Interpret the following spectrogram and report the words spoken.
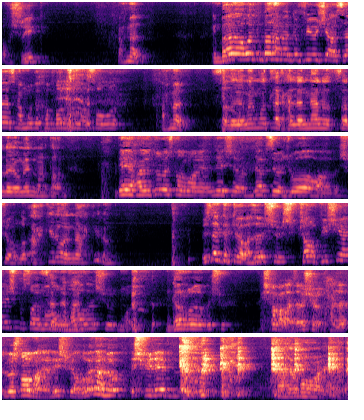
أبو شريك. أحمد. امبارح اول امبارح ما كان فيه شيء على أساس؟ حموده خبرني اصور أحمد. صار له يومين قلت لك حللنا له صار له يومين مرضان. إيه حبيبي له إيش معي؟ يعني ليش؟ لابسة اجواء إيش في الله؟ أحكي له ولا ما أحكي له؟ إيش بدك تحكي له؟ بعد إيش إيش بشرف في شيء يعني؟ إيش بصير؟ صدق. مرض إيش شو نقرب إيش شو إيش بقى بعد إيش شو تحللت له إيش طلع يعني إيش في الله؟ وين أهله؟ إيش في ليه؟ أهله مو هون يعني.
